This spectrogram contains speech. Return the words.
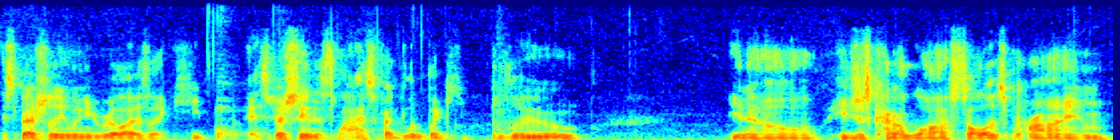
especially when you realize like he, especially in this last fight, it looked like he blew. You know, he just kind of lost all his prime,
